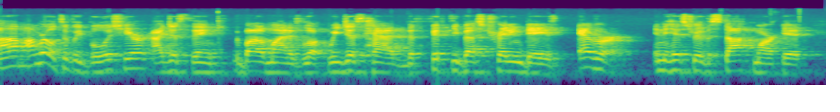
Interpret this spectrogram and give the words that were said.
Um, I'm relatively bullish here. I just think the bottom line is look, we just had the 50 best trading days ever in the history of the stock market,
